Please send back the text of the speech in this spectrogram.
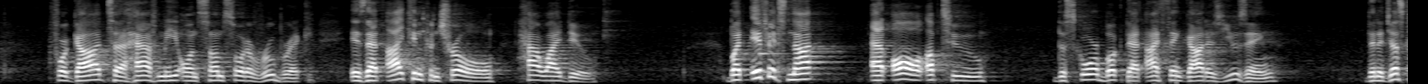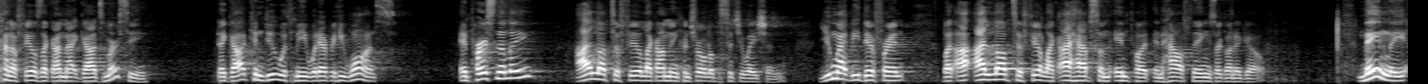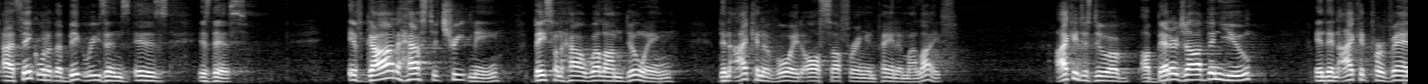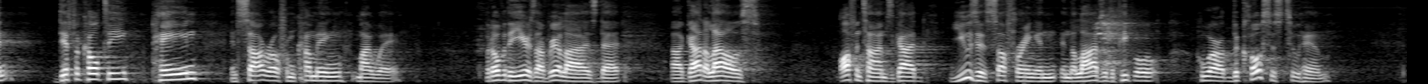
for God to have me on some sort of rubric is that I can control how I do. But if it's not at all up to the scorebook that I think God is using, then it just kind of feels like I'm at God's mercy, that God can do with me whatever He wants. And personally, I love to feel like I'm in control of the situation. You might be different, but I, I love to feel like I have some input in how things are going to go. Mainly, I think one of the big reasons is, is this. If God has to treat me based on how well I'm doing, then I can avoid all suffering and pain in my life. I can just do a, a better job than you, and then I could prevent difficulty, pain, and sorrow from coming my way. But over the years, I've realized that uh, God allows, oftentimes, God uses suffering in, in the lives of the people who are the closest to Him.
